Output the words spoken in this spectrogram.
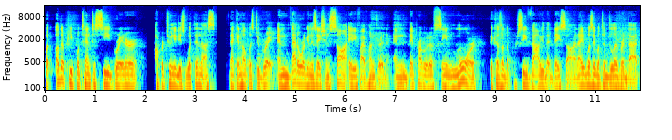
but other people tend to see greater opportunities within us that can help us do great. And that organization saw 8,500 and they probably would have seen more because of the perceived value that they saw. And I was able to deliver that,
